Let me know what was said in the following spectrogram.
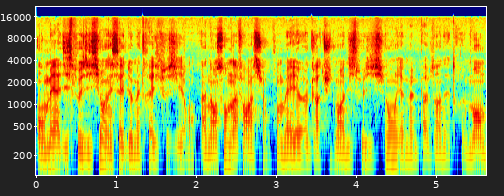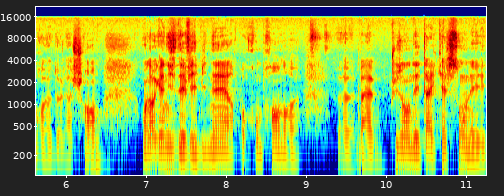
on, met à disposition, on essaye de mettre à disposition un ensemble d'informations qu'on met euh, gratuitement à disposition. Il n'y a même pas besoin d'être membre de la Chambre. On organise des webinaires pour comprendre euh, bah, plus en détail quels sont les,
